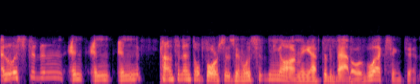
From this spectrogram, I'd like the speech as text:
enlisted in, in, in, in the Continental Forces, enlisted in the Army after the Battle of Lexington.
